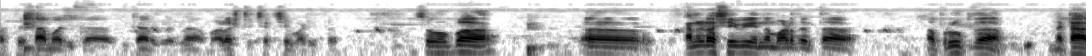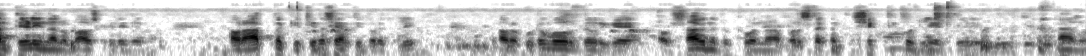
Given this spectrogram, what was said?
ಮತ್ತೆ ಸಾಮಾಜಿಕ ವಿಚಾರಗಳನ್ನ ಬಹಳಷ್ಟು ಚರ್ಚೆ ಮಾಡಿದ್ದು ಸೊ ಒಬ್ಬ ಕನ್ನಡ ಸೇವೆಯನ್ನು ಮಾಡಿದಂಥ ಅಪರೂಪದ ನಟ ಅಂತೇಳಿ ನಾನು ಭಾವಿಸ್ಕೊಂಡಿದ್ದೇನೆ. ಅವರ ಆತ್ಮಕ್ಕೆ ಚಿರಶಾಂತಿ ದೊರಕಲಿ ಅವರ ಕುಟುಂಬ ವರ್ಗದವರಿಗೆ ಅವ್ರ ಸಾವಿನ ದುಃಖವನ್ನ ಭರಿಸ್ತಕ್ಕಂಥ ಶಕ್ತಿ ಕೊಡಲಿ ಅಂತೇಳಿ ನಾನು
